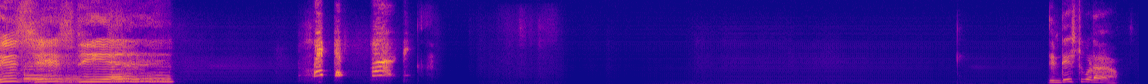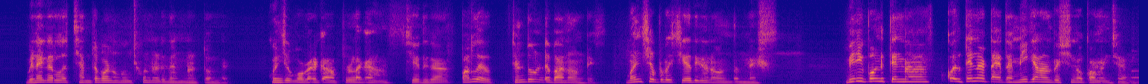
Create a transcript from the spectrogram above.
This is the end. దీని టేస్ట్ కూడా వినేగర్లో చింతపండు ఉంచుకున్నట్టు అన్నట్టుంది కొంచెం పొగరగా పుల్లగా చేదుగా పర్లేదు తింటూ ఉంటే బాగానే ఉంటాయి మంచి ఎప్పుడు చేదుగానే ఉంటుంది. మీరు ఈ పండు తిన్నా కొంచెం తిన్నట్టయితే మీకేమనిపిస్తుందో కామెంట్ చేయండి.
